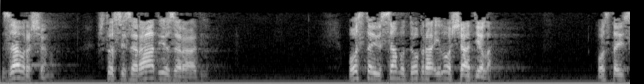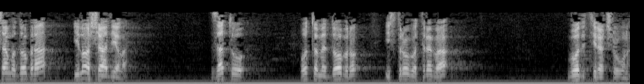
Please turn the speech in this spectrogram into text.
Završeno. što si zaradio, zaradio. Ostaju samo dobra i loša djela. Ostaju samo dobra i loša djela. Zato o tome dobro i strogo treba voditi računa.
